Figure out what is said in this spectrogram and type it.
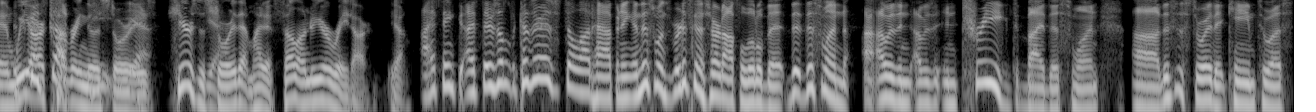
and It's we are stuff. covering those Y- stories. Here's a Yeah. story that might have fell under your radar. Yeah. I think I, there's a because there is still a lot happening, and this one's we're just going to start off a little bit. Th- This one I, I was in, I was intrigued by this one. Uh, this is a story that came to us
